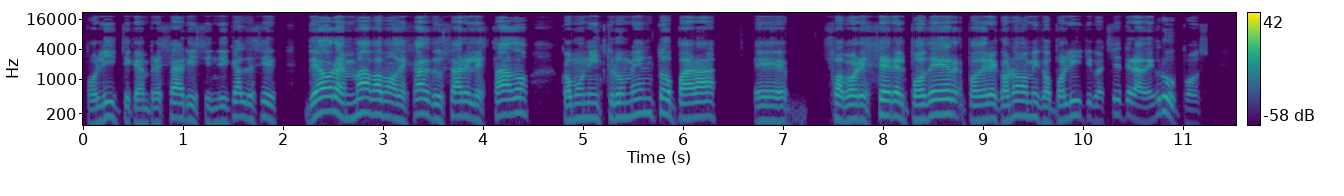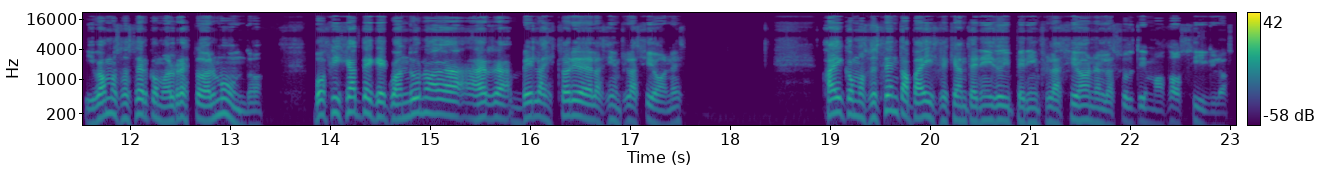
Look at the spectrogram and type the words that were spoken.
política, empresaria y sindical, decir, de ahora en más vamos a dejar de usar el Estado como un instrumento para eh, favorecer el poder, poder económico, político, etcétera, de grupos, y vamos a hacer como el resto del mundo. Vos fíjate que cuando uno ve la historia de las inflaciones, hay como 60 países que han tenido hiperinflación en los últimos dos siglos.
